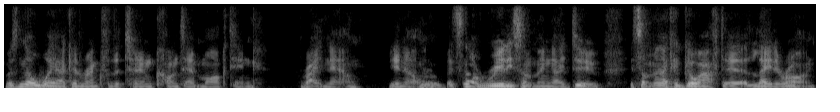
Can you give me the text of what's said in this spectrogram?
there's no way I could rank for the term content marketing right now you know, mm. it's not really something I do. It's something I could go after later on.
